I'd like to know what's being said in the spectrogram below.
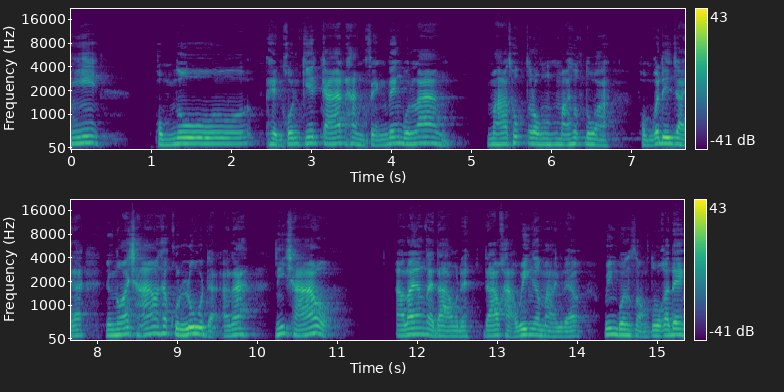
นี้ ผมดูเห็นคนกีดการ์ดห่างเสียงเด้งบนล่าง มาทุกตรงมาทุกตัว ผมก็ดีใจแล้วอย่างน้อยเช้าถ้าคุณรูดอะนะนี่เช้า เอาไล่ตั้งแต่ดาวเลยดาวขาวิ่งก็มาอยู่แล้ว วิ่งบนสองตัวก็เด้ง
